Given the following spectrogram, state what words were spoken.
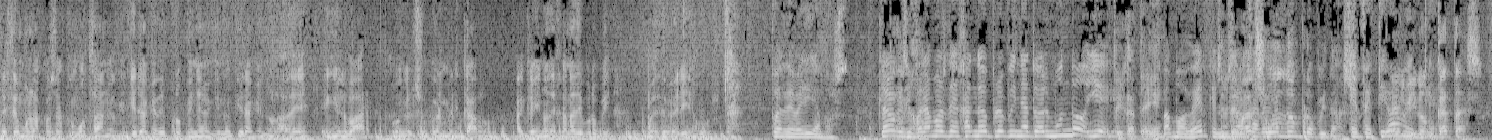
dejemos las cosas como están. El que quiera que dé propina, el que no quiera que no la dé. En el bar o en el supermercado. Aquí ahí no deja nadie propina. Pues deberíamos. Pues deberíamos. Claro que si fuéramos dejando de propina a todo el mundo, oye, Fíjate, ¿eh? vamos a ver que Se nos te va el sueldo en propinas. Efectivamente. El vino en catas.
